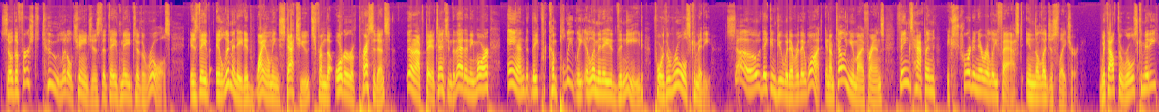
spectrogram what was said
So, the first two little changes that they've made to the rules is they've eliminated Wyoming statutes from the order of precedence. They don't have to pay attention to that anymore. And they've completely eliminated the need for the Rules Committee. So they can do whatever they want. And I'm telling you, my friends, things happen extraordinarily fast in the legislature. Without the Rules Committee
